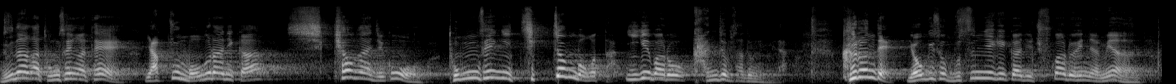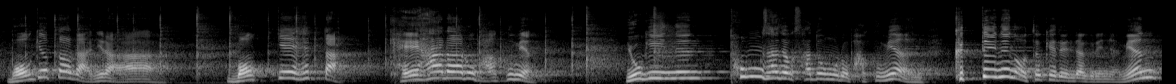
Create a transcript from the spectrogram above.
누나가 동생한테 약 좀 먹으라니까 시켜가지고, 동생이 직접 먹었다. 이게 바로 간접사동입니다. 그런데 여기서 무슨 얘기까지 추가로 했냐면 먹였다가 아니라 먹게 했다, 개하다로 바꾸면 여기 있는 통사적 사동으로 바꾸면 그때는 어떻게 된다 그랬냐면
